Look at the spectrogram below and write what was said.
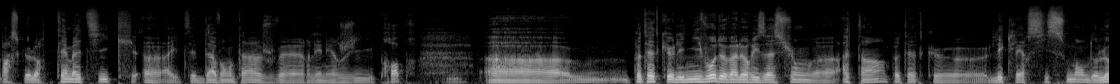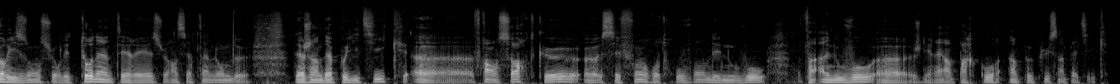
parce que leur thématique a été davantage vers l'énergie propre. Euh, peut-être que les niveaux de valorisation euh, atteints, peut-être que l'éclaircissement de l'horizon sur les taux d'intérêt, sur un certain nombre d'agendas politiques, euh, fera en sorte que euh, ces fonds retrouveront des nouveaux, enfin à nouveau, je dirais, un parcours un peu plus sympathique.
